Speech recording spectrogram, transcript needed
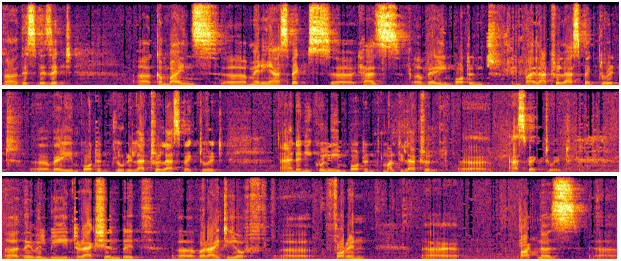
Uh, This visit uh, combines uh, many aspects. Uh, It has a very important bilateral aspect to it, a very important plurilateral aspect to it, and an equally important multilateral uh, aspect to it. Uh, There will be interaction with a variety of uh, foreign uh, partners uh,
